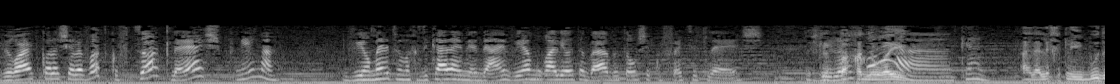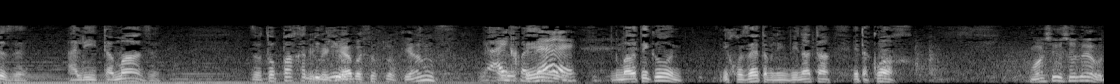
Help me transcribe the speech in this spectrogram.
והיא רואה את כל השלהבות קופצות לאש פנימה, והיא עומדת ומחזיקה להם ידיים, והיא אמורה להיות הבאה בתור שקופצת לאש. יש לה והיא לא פחד יכולה, נוראי. כן. הללכת לאיבוד הזה, הלהיטמע הזה. זה אותו פחד היא מגיעה בדיוק. בסוף לאוקיינוס? אה, היא חוזרת. גמר תיקון. היא חוזרת, אבל היא מבינה את הכוח. כמו השיר של אהוד.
